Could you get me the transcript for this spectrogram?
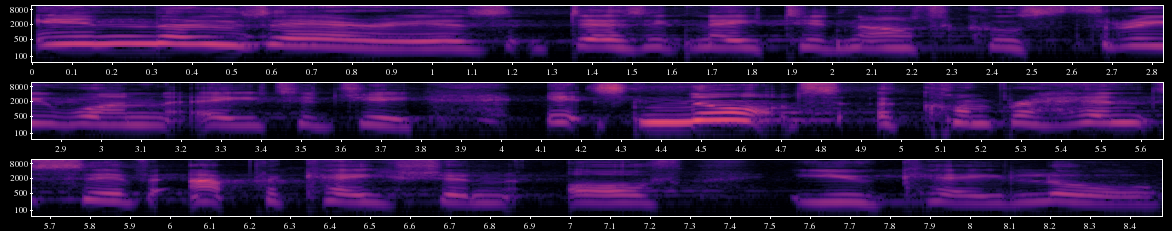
in those areas designated in Articles 3.1a to G. It's not a comprehensive application of UK law.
